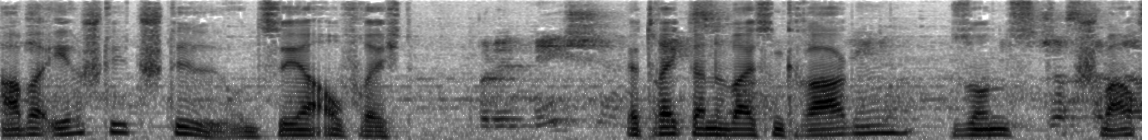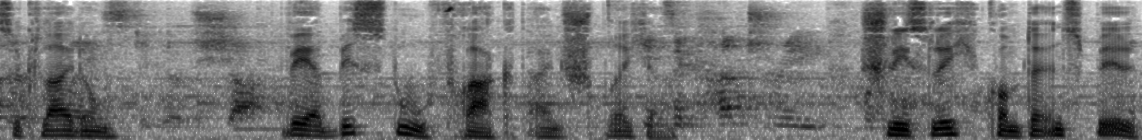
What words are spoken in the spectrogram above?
Aber er steht still und sehr aufrecht. Er trägt einen weißen Kragen, sonst schwarze Kleidung. Wer bist du? fragt ein Sprecher. Schließlich kommt er ins Bild.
